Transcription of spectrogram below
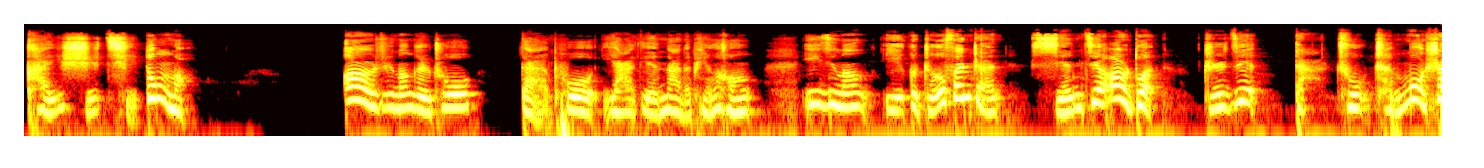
开始启动了，二技能给出。打破雅典娜的平衡，一技能一个折返斩衔接二段，直接打出沉默杀，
